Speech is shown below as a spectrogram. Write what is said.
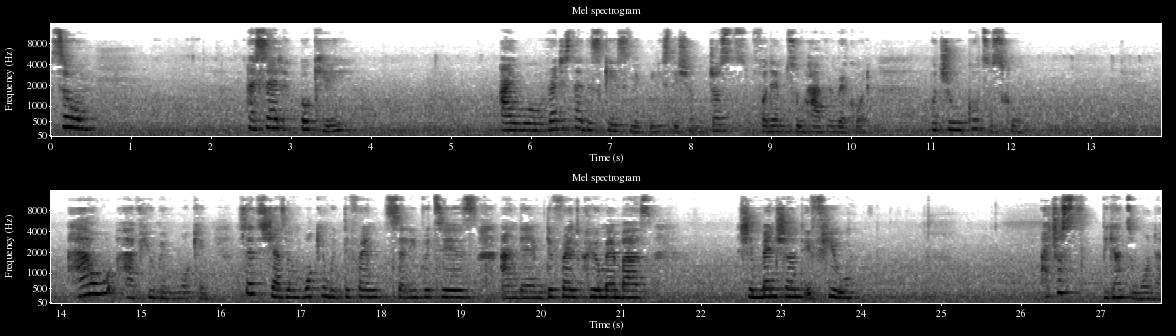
So I said, okay, I will register this case in the police station just for them to have a record. But you will go to school. How have you been working? She said she has been working with different celebrities and um, different crew members. She mentioned a few. I just began to wonder,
